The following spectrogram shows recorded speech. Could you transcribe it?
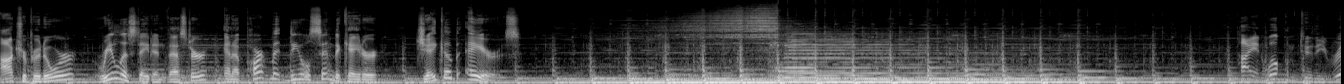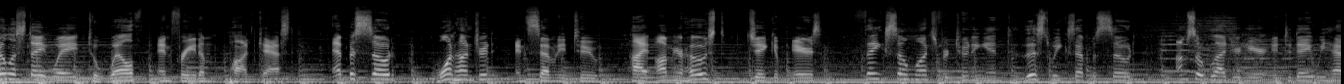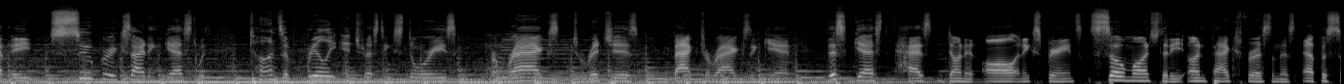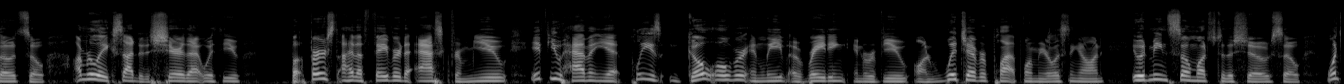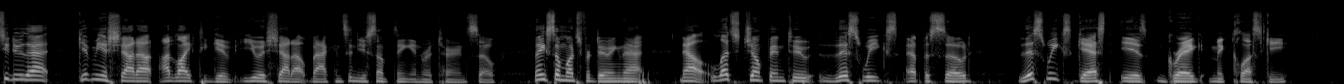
entrepreneur, real estate investor, and apartment deal syndicator, Jacob Ayers. Hi, and welcome to the Real Estate Way to Wealth and Freedom podcast, episode 172. Hi, I'm your host, Jacob Ayers. Thanks so much for tuning in to this week's episode. I'm so glad you're here, and today we have a super exciting guest with tons of really interesting stories from rags to riches, back to rags again. This guest has done it all and experienced so much that he unpacks for us in this episode. So I'm really excited to share that with you. But first, I have a favor to ask from you. If you haven't yet, please go over and leave a rating and review on whichever platform you're listening on. It would mean so much to the show. So once you do that, give me a shout out. I'd like to give you a shout out back and send you something in return. So Thanks so much for doing that. Now, let's jump into this week's episode. This week's guest is Greg McCluskey.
